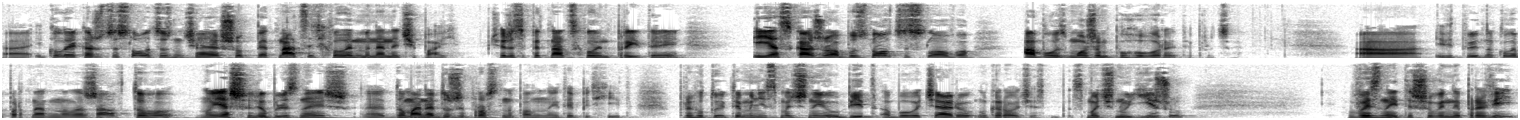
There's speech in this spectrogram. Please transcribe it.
Е, і коли я кажу це слово, це означає, що 15 хвилин мене не чіпай. Через 15 хвилин прийди, і я скажу або знов це слово, або зможемо поговорити про це. А, І відповідно, коли партнер належав, то ну, я ще люблю, знаєш, е, до мене дуже просто, напевно, знайти підхід. Приготуйте мені смачний обід або вечерю, ну, коротше, смачну їжу, визнайте, що ви не праві,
